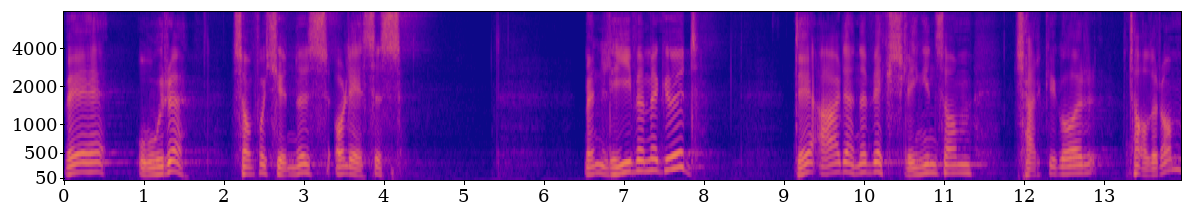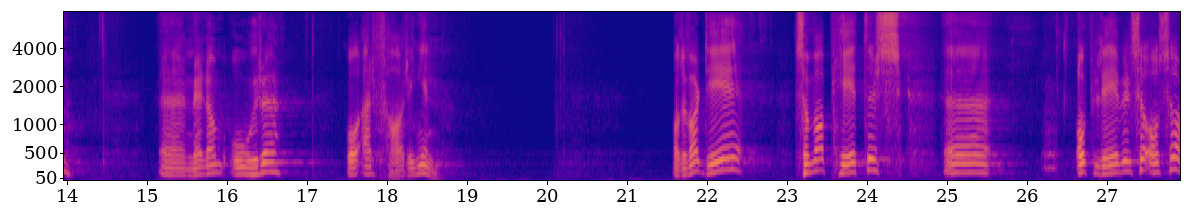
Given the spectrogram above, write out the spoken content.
ved ordet som forkynnes og leses. Men livet med Gud, det er denne vekslingen som Kjerkegård taler om, eh, mellom ordet og erfaringen. Og det var det som var Peters eh, opplevelse også.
